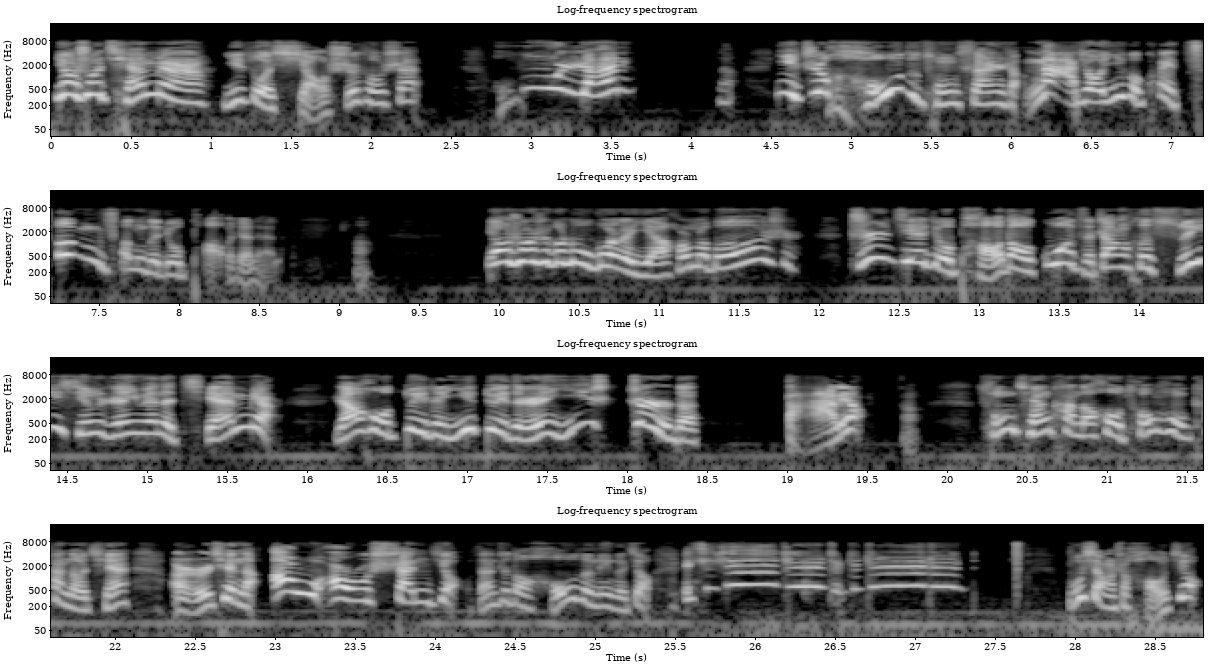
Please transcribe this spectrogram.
要说前面啊，一座小石头山，忽然啊，一只猴子从山上，那叫一个快，蹭蹭的就跑下来了啊。要说是个路过的野猴吗？不是，直接就跑到郭子章和随行人员的前面，然后对着一队的人一阵的打量。从前看到后，从后看到前，而且呢嗷嗷山叫。咱知道猴子那个叫，哎，这这这这这这，不像是好叫。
